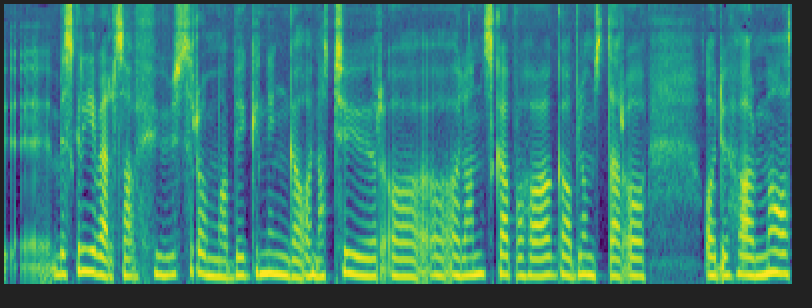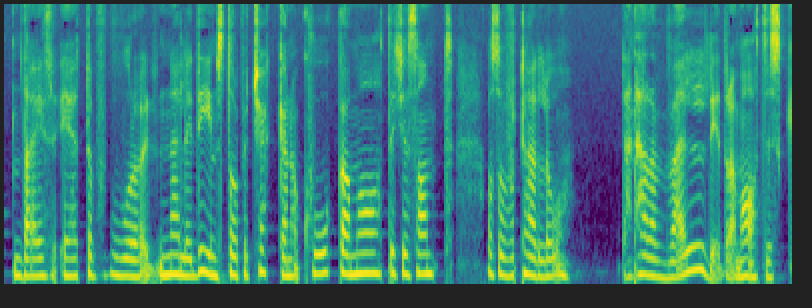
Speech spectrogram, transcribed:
beskrivelser beskrivelse av husrom og bygninger og natur og, og, og landskap og hager og blomster. og, og du har maten de eter på bordet. Nelly Dean står på kjøkkenet og koker mat, ikke sant? Og så forteller hun den her er veldig dramatisk,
